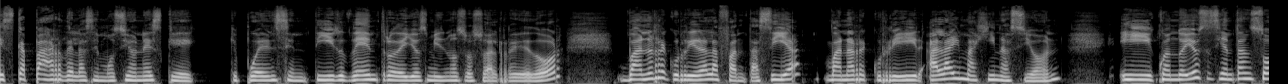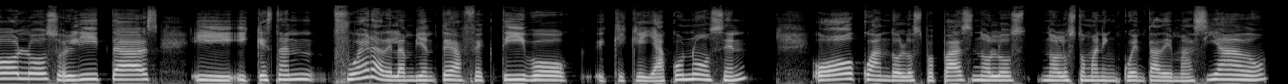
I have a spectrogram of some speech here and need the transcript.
escapar de las emociones que, que pueden sentir dentro de ellos mismos o a su alrededor, van a recurrir a la fantasía, van a recurrir a la imaginación. Y cuando ellos se sientan solos, solitas y, y que están fuera del ambiente afectivo que, que ya conocen, o cuando los papás no los, no los toman en cuenta demasiado,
